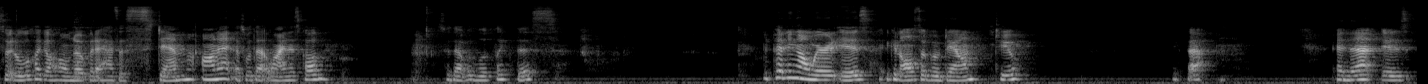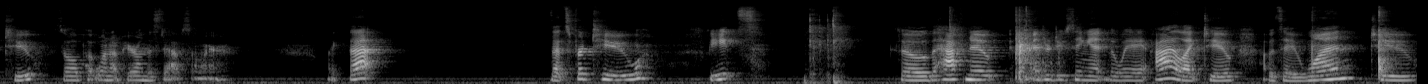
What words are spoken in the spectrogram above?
So it'll look like a whole note, but it has a stem on it. That's what that line is called. So that would look like this. Depending on where it is, it can also go down too, like that. And that is two. So I'll put one up here on the staff somewhere like that. That's for two beats. So the half note, I'm introducing it the way I like to, I would say one, two,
